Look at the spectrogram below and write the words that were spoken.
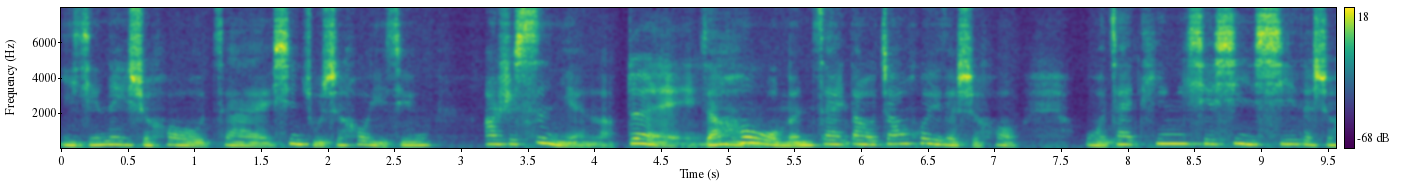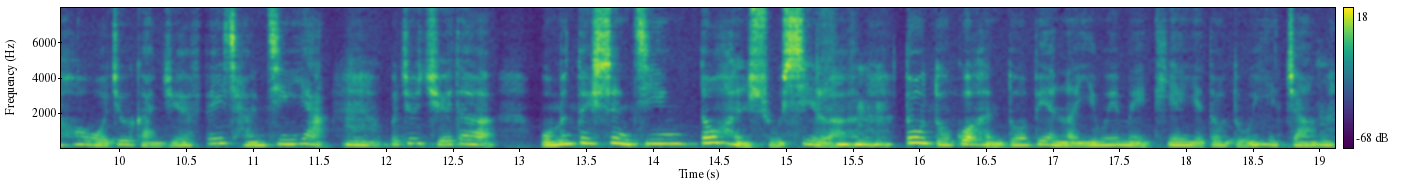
已经那时候在信主之后已经二十四年了，对，然后我们再到朝会的时候，我在听一些信息的时候，我就感觉非常惊讶。嗯，我就觉得我们对圣经都很熟悉了，都读过很多遍了，因为每天也都读一章。嗯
